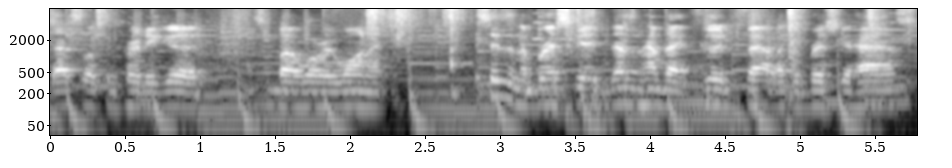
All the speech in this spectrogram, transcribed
That's looking pretty good. That's about where we want it. This isn't a brisket. It doesn't have that good fat like a brisket has.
